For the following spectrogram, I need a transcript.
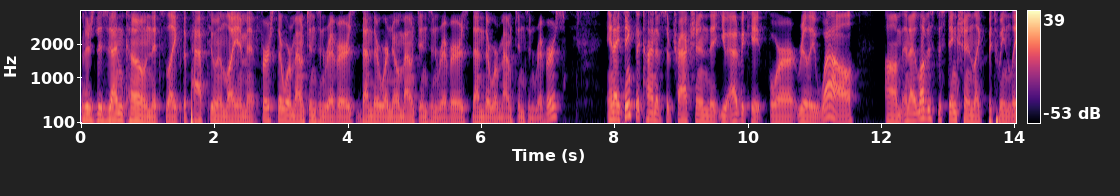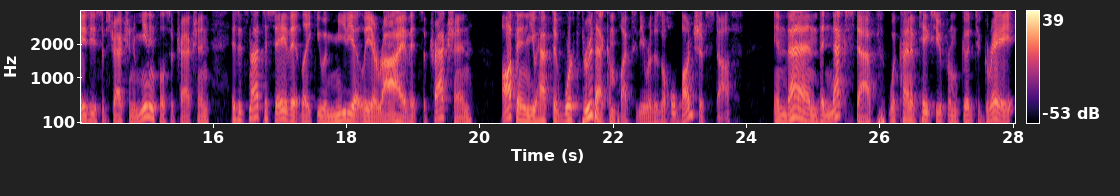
there's this Zen koan that's like the path to enlightenment. First, there were mountains and rivers, then there were no mountains and rivers, then there were mountains and rivers. And I think the kind of subtraction that you advocate for really well, um, and I love this distinction like between lazy subtraction and meaningful subtraction, is it's not to say that like you immediately arrive at subtraction. Often you have to work through that complexity where there's a whole bunch of stuff and then the next step, what kind of takes you from good to great,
